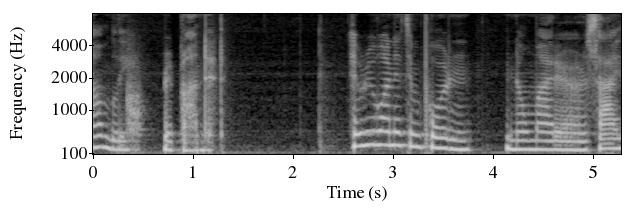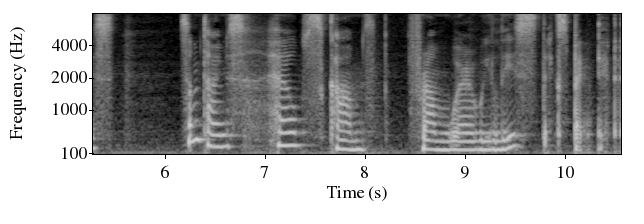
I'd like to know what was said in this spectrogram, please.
humbly responded, Everyone is important, no matter our size. Sometimes help comes from where we least expect it.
